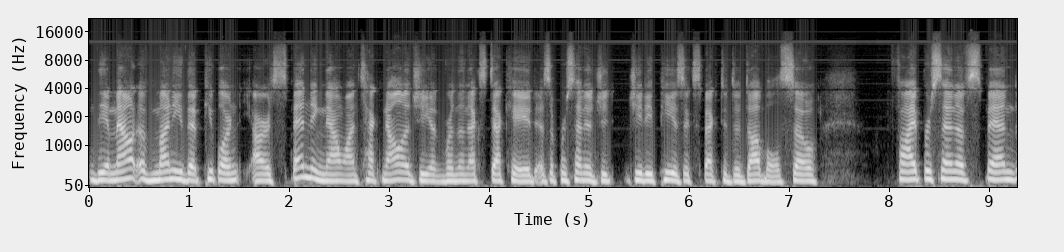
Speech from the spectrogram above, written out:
the amount of money that people are, are spending now on technology over the next decade as a percentage of GDP is expected to double. So 5% of spend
